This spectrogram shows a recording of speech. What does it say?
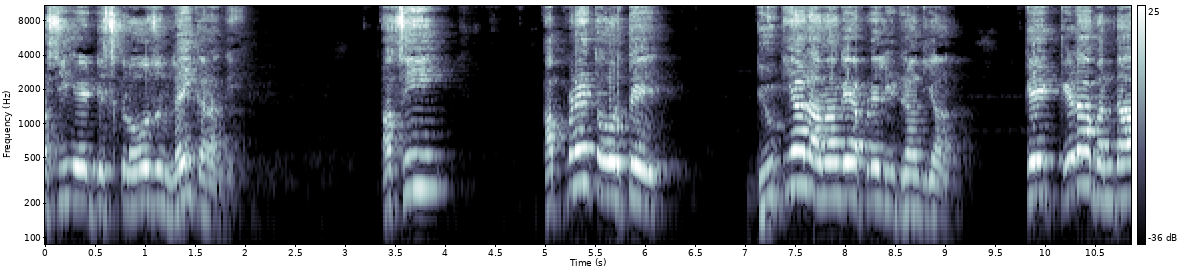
ਅਸੀਂ ਇਹ ਡਿਸਕਲੋਜ਼ ਨਹੀਂ ਕਰਾਂਗੇ। ਅਸੀਂ ਆਪਣੇ ਤੌਰ ਤੇ ਡਿਊਟੀਆਂ ਲਾਵਾਂਗੇ ਆਪਣੇ ਲੀਡਰਾਂ ਦੀਆਂ ਕਿ ਕਿਹੜਾ ਬੰਦਾ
